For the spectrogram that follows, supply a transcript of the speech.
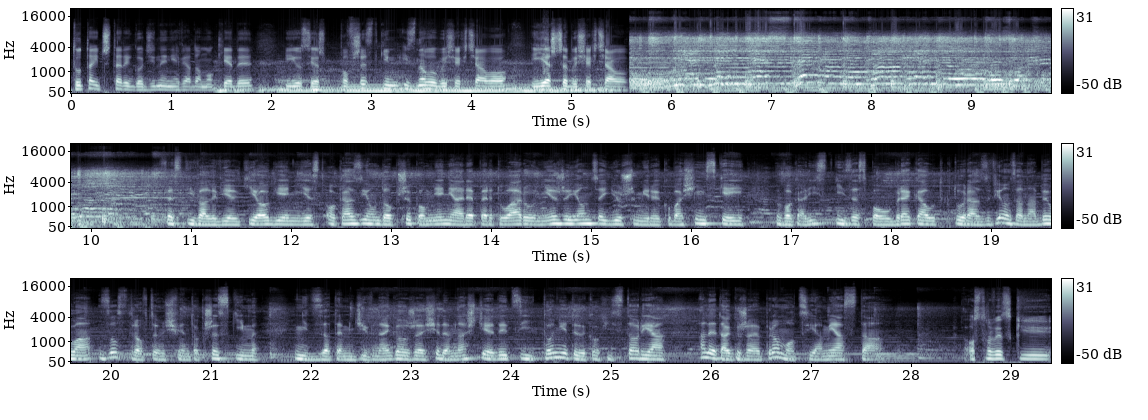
Tutaj cztery godziny, nie wiadomo kiedy i już jest po wszystkim i znowu by się chciało i jeszcze by się chciało. Festiwal Wielki Ogień jest okazją do przypomnienia repertuaru nieżyjącej już Miry Kubasińskiej, wokalistki zespołu Breakout, która związana była z Ostrowcem Świętokrzyskim. Nic zatem dziwnego, że 17 edycji to nie tylko historia, ale także promocja miasta. Ostrowiecki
